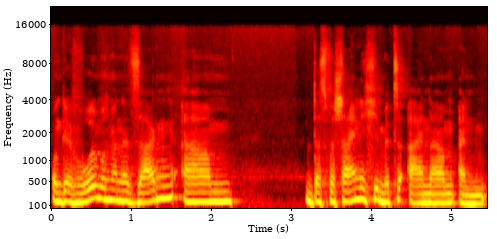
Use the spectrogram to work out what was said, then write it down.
Und gleichwohl muss man jetzt sagen, ähm, dass wahrscheinlich mit einem, einem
